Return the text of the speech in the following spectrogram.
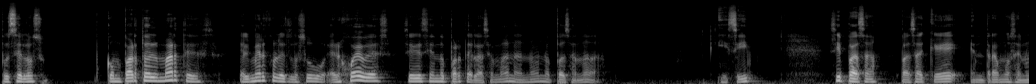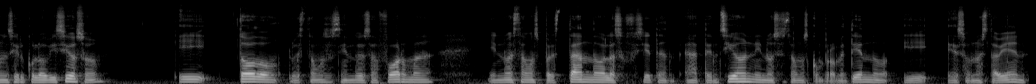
pues se los comparto el martes, el miércoles lo subo, el jueves sigue siendo parte de la semana, ¿no? No pasa nada. Y sí, Sí pasa, pasa que entramos en un círculo vicioso y todo lo estamos haciendo de esa forma y no estamos prestando la suficiente atención y nos estamos comprometiendo y eso no está bien.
